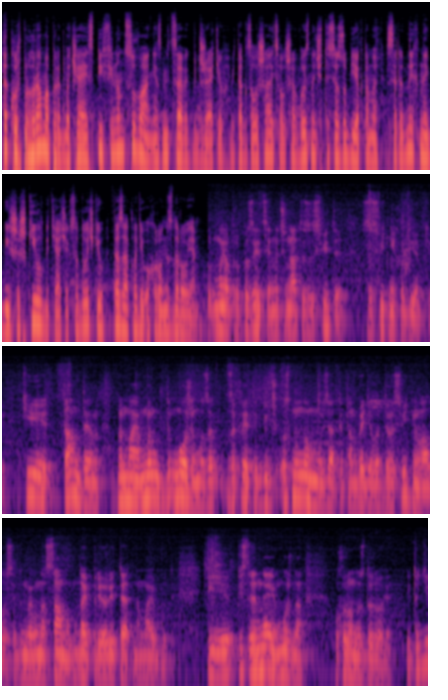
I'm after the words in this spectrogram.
Також програма передбачає співфінансування з місцевих бюджетів. Відтак залишається лише визначитися з об'єктами. Серед них найбільше шкіл, дитячих садочків та закладів охорони здоров'я. Моя пропозиція починати з освіти, з освітніх об'єктів. Ті там, де ми маємо, ми можемо закрити більш основному взяти там, виділити освітню галузь. Я думаю, вона саме найпріоритетна має бути. І після неї можна охорону здоров'я. І тоді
